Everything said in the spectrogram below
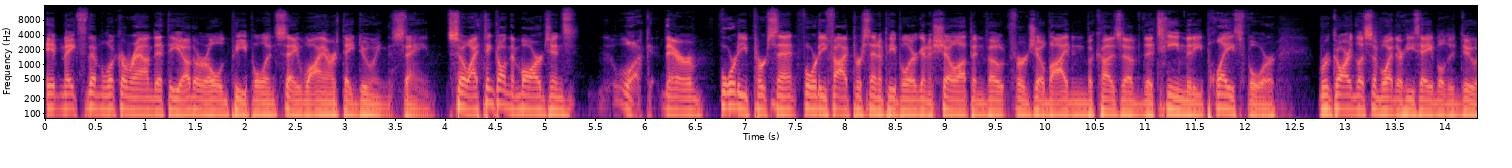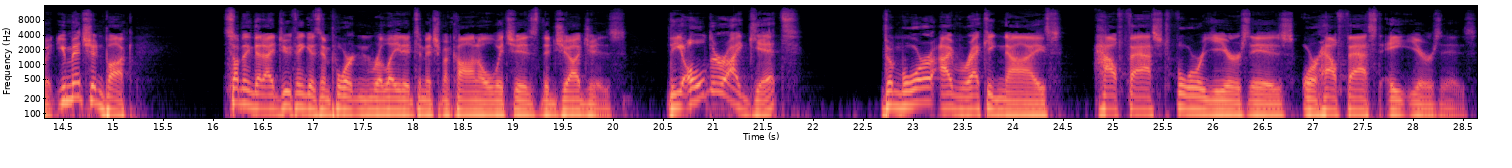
it makes them look around at the other old people and say, why aren't they doing the same? So I think on the margins, look, there are 40%, 45% of people are going to show up and vote for Joe Biden because of the team that he plays for, regardless of whether he's able to do it. You mentioned Buck, something that I do think is important related to Mitch McConnell, which is the judges. The older I get, the more I recognize how fast four years is or how fast eight years is.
